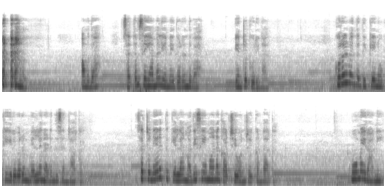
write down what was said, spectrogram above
அமுதா சத்தம் செய்யாமல் என்னை தொடர்ந்து வா. என்று கூறினாள். குரல் வந்த திக்கை நோக்கி இருவரும் மெல்ல நடந்து சென்றார்கள். சற்று நேரத்துக்கெல்லாம் அதிசயமான காட்சி ஒன்றை கண்டார்கள். ஊமை ராணி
